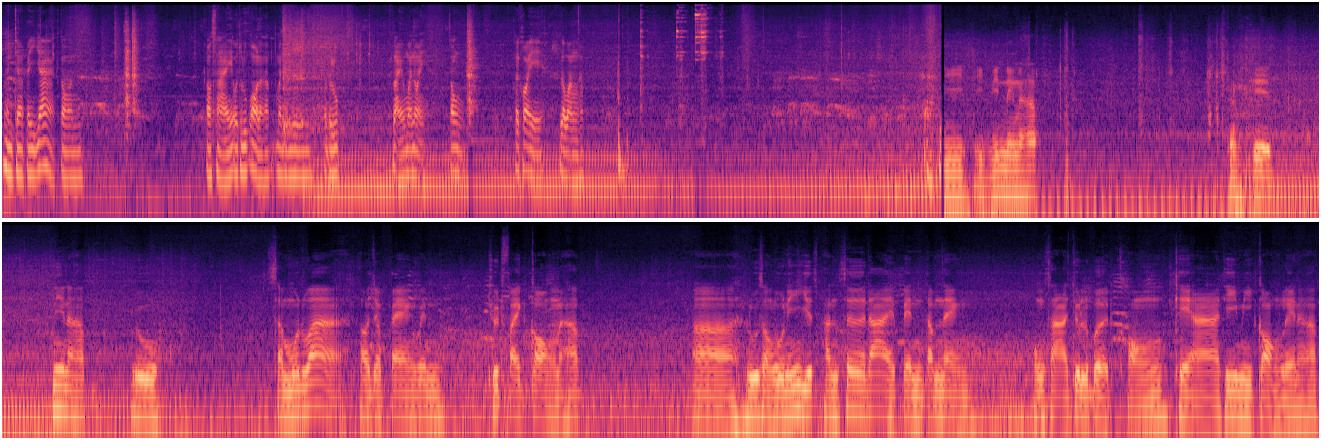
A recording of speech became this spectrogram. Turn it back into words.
มันจะไปยากตอนเอาสายเอาทุบออกครับ มันจะมีกระทุบไหลมาหน่อย ต้องค่อยๆระวังครับมีอีกนิดนึงนะครับสังเกต นี่นะครับดูสมมุติว่าเราจะแปลงเป็นชุดไฟกล่องนะครับอ่ารูสองรูนี้ยึดพันเซอร์ได้เป็นตำแหน่งองศาจุดระเบิดของ KR ที่มีกล่องเลยนะครับ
